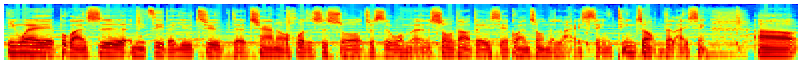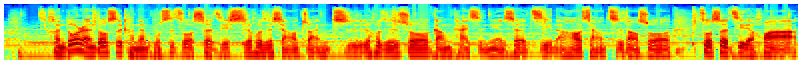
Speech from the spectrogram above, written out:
因为不管是你自己的 YouTube 的 channel，或者是说就是我们收到的一些观众的来信、听众的来信，呃，很多人都是可能不是做设计师，或者想要转职，或者是说刚开始念设计，然后想要知道说做设计的话，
